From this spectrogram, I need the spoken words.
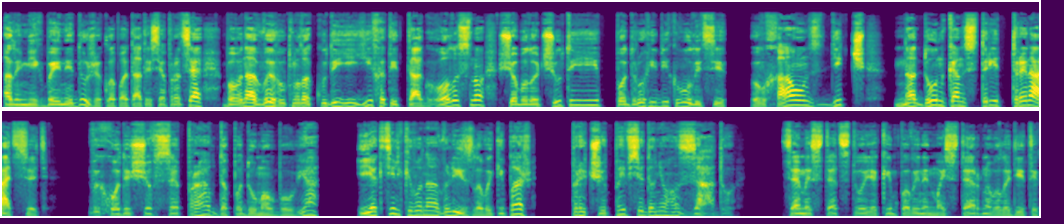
але міг би й не дуже клопотатися про це, бо вона вигукнула, куди їй їхати так голосно, що було чути її по другий бік вулиці, в Хаунсдіч на Дункан стріт 13. Виходить, що все правда, подумав був я, і як тільки вона влізла в екіпаж, причепився до нього ззаду. Це мистецтво, яким повинен майстерно володіти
